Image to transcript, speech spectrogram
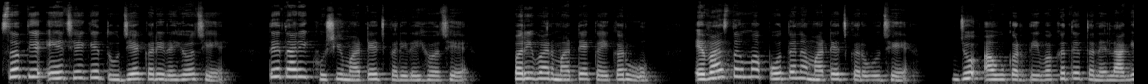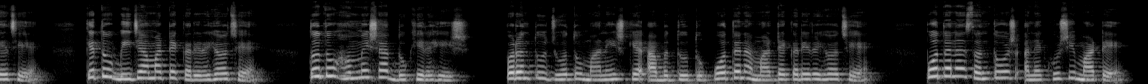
સત્ય એ છે કે તું જે કરી રહ્યો છે, તે તારી ખુશી માટે જ કરી રહ્યો છે. પરિવાર માટે કંઈ કરવું, એ વાસ્તવમાં પોતાના માટે જ કરવું છે. જો આવું કરતી વખતે તને લાગે છે કે તું બીજા માટે કરી રહ્યો છે, તો તું હંમેશા દુઃખી રહીશ. પરંતુ જો તું માનીશ કે આ બધું તું પોતાના માટે કરી રહ્યો છે, પોતાના સંતોષ અને ખુશી માટે,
